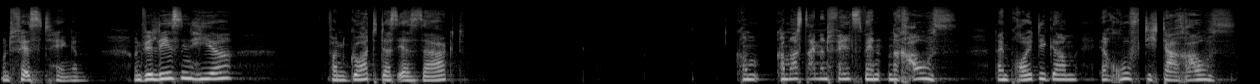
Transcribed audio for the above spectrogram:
und festhängen. Und wir lesen hier von Gott, dass er sagt, komm, komm aus deinen Felswänden raus. Dein Bräutigam, er ruft dich da raus.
